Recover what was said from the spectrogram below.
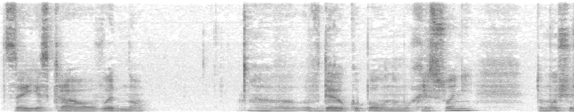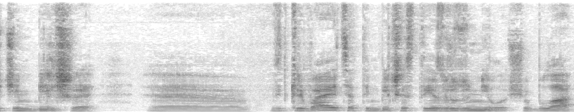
Це яскраво видно в деокупованому Херсоні, тому що чим більше е, відкривається, тим більше стає зрозуміло, що була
